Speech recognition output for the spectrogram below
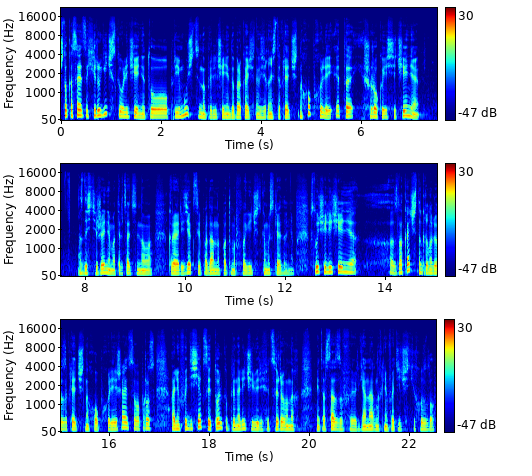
Что касается хирургического лечения, то преимущественно при лечении доброкачественных зернистоклеточных опухолей это широкое сечение с достижением отрицательного края резекции по данным патоморфологическим исследованиям. В случае лечения злокачественных гранулезоклеточных опухолей решается вопрос о лимфодиссекции только при наличии верифицированных метастазов регионарных лимфатических узлов.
